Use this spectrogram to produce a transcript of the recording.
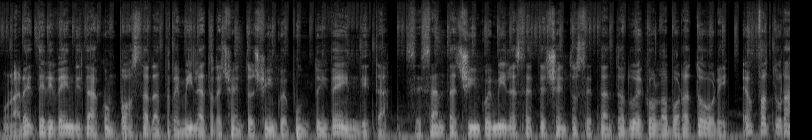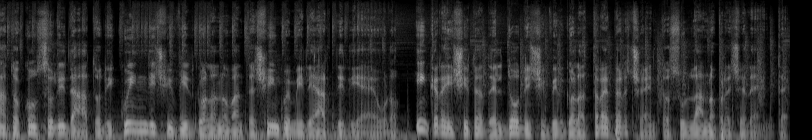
una rete di vendita composta da 3.305 punti vendita, 65.772 collaboratori e un fatturato consolidato di 15,95 miliardi di euro euro, in crescita del 12,3% sull'anno precedente.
